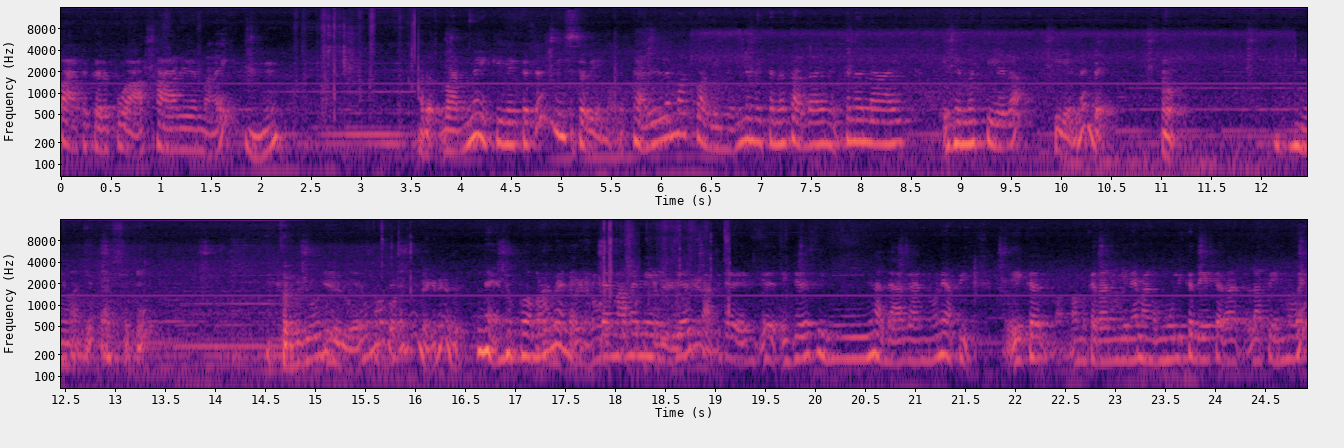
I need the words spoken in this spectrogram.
පාට කරපු ආකාරයමයි. අර වර්ණ එකිනෙකට මිශ්‍ර වෙනවා. පැල්ලමක් වගේ මෙන්න මෙතන තදයි මෙතන ලායි එහෙම කියලා කියන්න බෑ. ඔව්. මේ වගේ නේද? නෑ නොපමාන නෑ. දැන් මම මේ ඉජර්ස් අපිට ඉජර්ස් හිමින් හදා ගන්න ඕනේ. අපි ඒක මම කරන්න නෑ මම මූලික දේ කරලා පෙන්නුවේ.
